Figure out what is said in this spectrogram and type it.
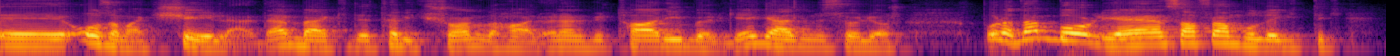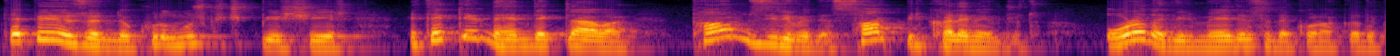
e, o zamanki şehirlerden belki de tabii ki şu anda da hala önemli bir tarihi bölgeye geldiğini söylüyor. Buradan Borlu'ya yani Safranbolu'ya gittik. Tepe üzerinde kurulmuş küçük bir şehir. Eteklerinde hendekler var. Tam zirvede sarp bir kale mevcut. Orada bir medresede konakladık.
